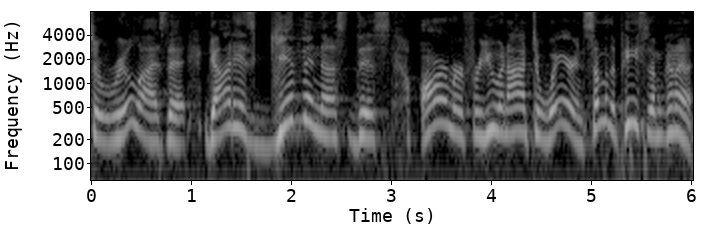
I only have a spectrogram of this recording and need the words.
to realize that God has given us this armor for you and I to wear. And some of the pieces I'm going to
